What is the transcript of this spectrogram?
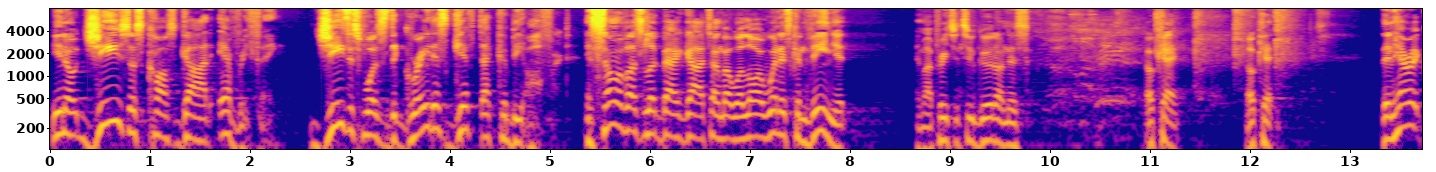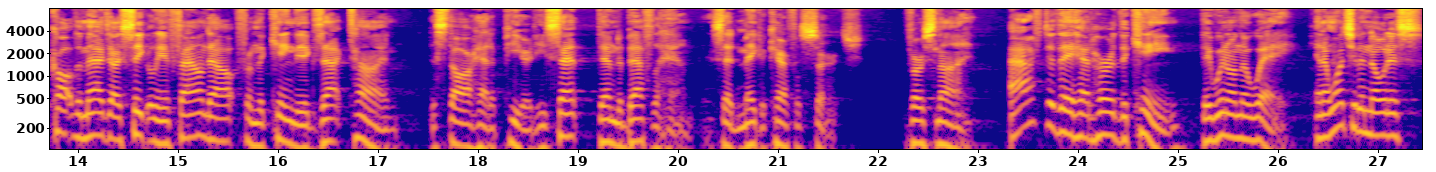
You know, Jesus cost God everything. Jesus was the greatest gift that could be offered. And some of us look back at God talking about, well, Lord, when it's convenient. Am I preaching too good on this? Okay. Okay. Then Herod called the Magi secretly and found out from the king the exact time the star had appeared. He sent them to Bethlehem and said, Make a careful search. Verse 9. After they had heard the king, they went on their way. And I want you to notice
